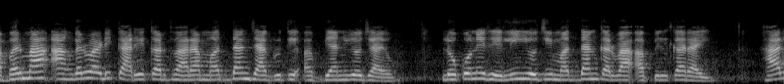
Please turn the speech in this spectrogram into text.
ભાભરમાં આંગણવાડી કાર્યકર દ્વારા મતદાન જાગૃતિ અભિયાન યોજાયો. લોકોને રેલી યોજી મતદાન કરવા અપીલ કરાઈ. હાલ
